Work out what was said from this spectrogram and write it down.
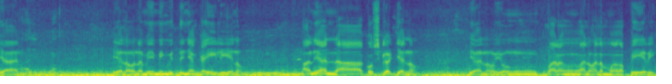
Yan. Yan o, namimingwit din yan Kylie. Yan o. Ano yan, ah, Coast Guard yan o. Yan o, yung parang ano anong mga peri.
